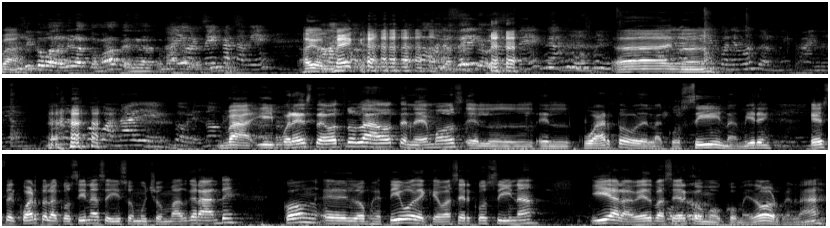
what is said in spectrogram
Va. Así como la nena Tomás, pues nena Tomás. Ay, le Olmeca decimos. también. Ay, Olmeca. Ay, no. ponemos Olmeca. Ay, no, ya. Yo no le pongo a nadie sobrenombre. Va, y por este otro lado tenemos el, el cuarto de la cocina. Miren, este cuarto de la cocina se hizo mucho más grande con el objetivo de que va a ser cocina y a la vez va a ser como comedor, ¿verdad?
